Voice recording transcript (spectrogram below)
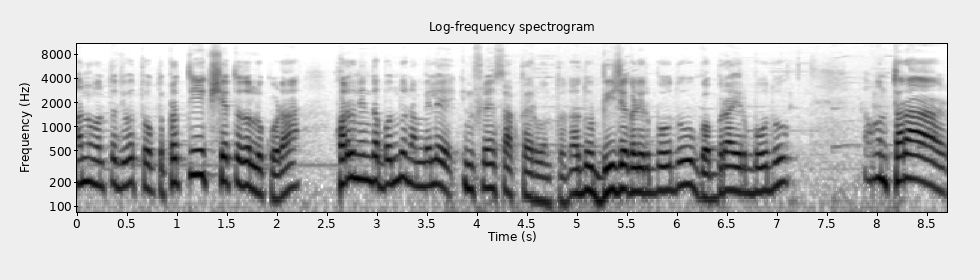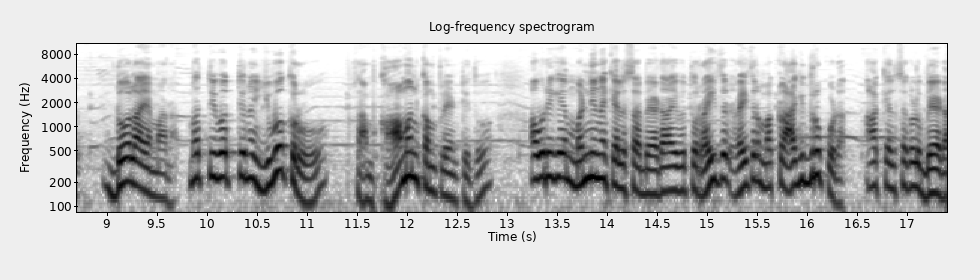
ಅನ್ನುವಂಥದ್ದು ಇವತ್ತು ಹೋಗ್ತದೆ ಪ್ರತಿ ಕ್ಷೇತ್ರದಲ್ಲೂ ಕೂಡ ಹೊರಗಿನಿಂದ ಬಂದು ನಮ್ಮ ಮೇಲೆ ಇನ್ಫ್ಲುಯೆನ್ಸ್ ಆಗ್ತಾ ಇರುವಂಥದ್ದು. ಅದು ಬೀಜಗಳಿರ್ಬೋದು, ಗೊಬ್ಬರ ಇರ್ಬೋದು, ಒಂಥರ ಡೋಲಾಯಮಾನ. ಮತ್ತು ಇವತ್ತಿನ ಯುವಕರು ಕಾಮನ್ ಕಂಪ್ಲೇಂಟ್ ಇದು ಅವರಿಗೆ ಮಣ್ಣಿನ ಕೆಲಸ ಬೇಡ, ಇವತ್ತು ರೈತರ ರೈತರ ಮಕ್ಕಳು ಆಗಿದ್ದರೂ ಕೂಡ ಆ ಕೆಲಸಗಳು ಬೇಡ.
